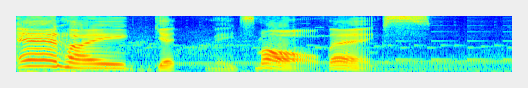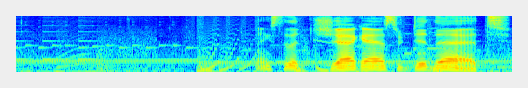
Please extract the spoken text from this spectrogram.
And I get made small. Thanks. Thanks to the jackass who did that.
